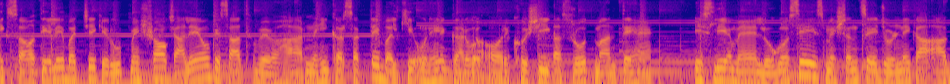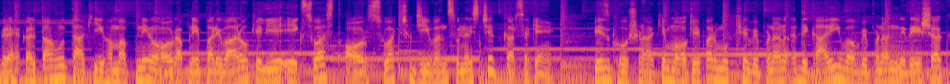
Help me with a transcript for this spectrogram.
एक सौतेले बच्चे के रूप में शौचालयों के साथ व्यवहार नहीं कर सकते, बल्कि उन्हें गर्व और खुशी का स्रोत मानते हैं। इसलिए मैं लोगों से इस मिशन से जुड़ने का आग्रह करता हूँ ताकि हम अपने और अपने परिवारों के लिए एक स्वस्थ और स्वच्छ जीवन सुनिश्चित कर सकें। इस घोषणा के मौके पर मुख्य विपणन अधिकारी व विपणन निदेशक,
